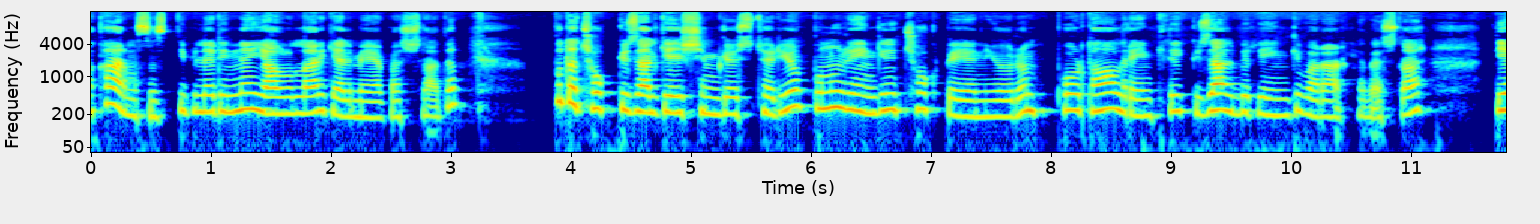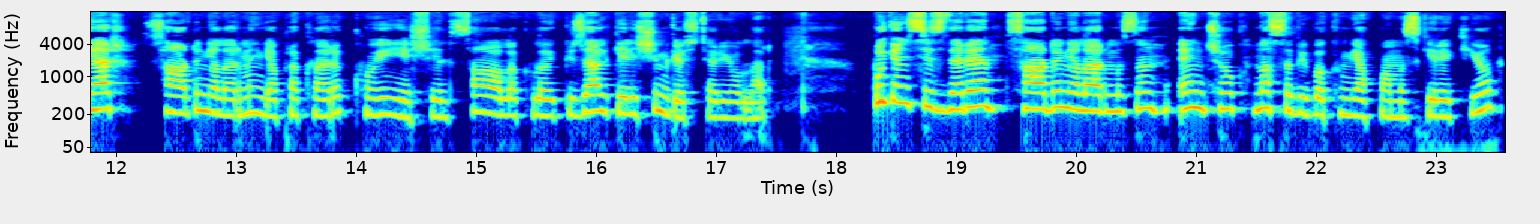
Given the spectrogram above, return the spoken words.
Bakar mısınız? Diplerinden yavrular gelmeye başladı. Bu da çok güzel gelişim gösteriyor. Bunun rengini çok beğeniyorum. Portakal renkli güzel bir rengi var arkadaşlar. Diğer sardunyalarımın yaprakları koyu yeşil, sağlıklı, güzel gelişim gösteriyorlar. Bugün sizlere sardunyalarımızın en çok nasıl bir bakım yapmamız gerekiyor?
